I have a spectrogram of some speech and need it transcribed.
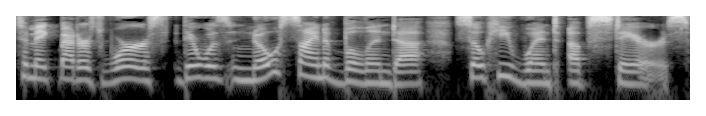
To make matters worse, there was no sign of Belinda, so he went upstairs.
